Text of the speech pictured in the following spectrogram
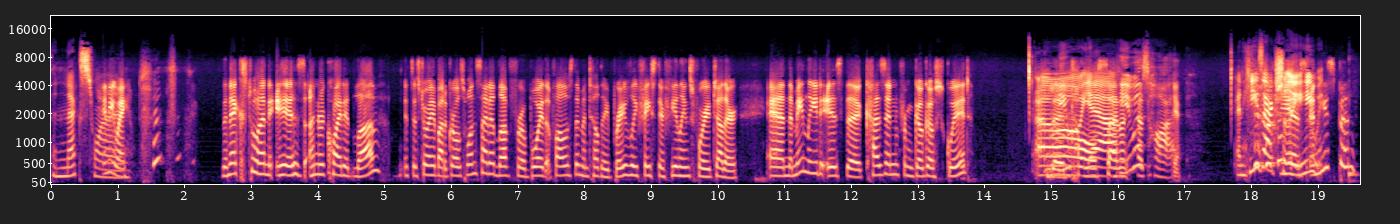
The next one. anyway, the next one is Unrequited Love. It's a story about a girl's one-sided love for a boy that follows them until they bravely face their feelings for each other. And the main lead is the cousin from Go Go Squid. Oh, tall, yeah. silent- He was hot. Yeah. And he's actually, Yes, he, and he's been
